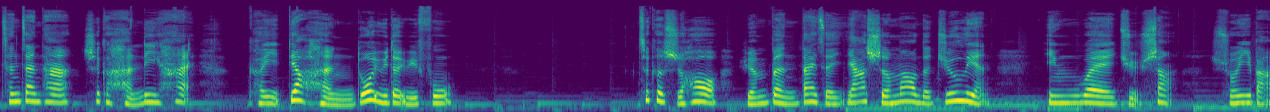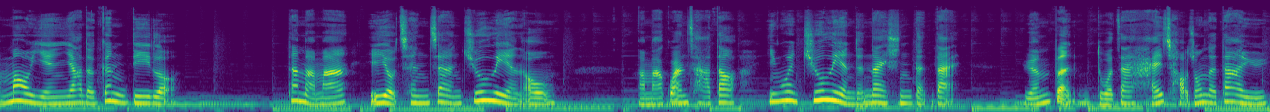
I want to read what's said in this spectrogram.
称赞他是个很厉害、可以钓很多鱼的渔夫。这个时候，原本戴着鸭舌帽的 Julian 因为沮丧，所以把帽檐压得更低了。但妈妈也有称赞 Julian 哦。妈妈观察到，因为 Julian 的耐心等待，原本躲在海草中的大鱼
